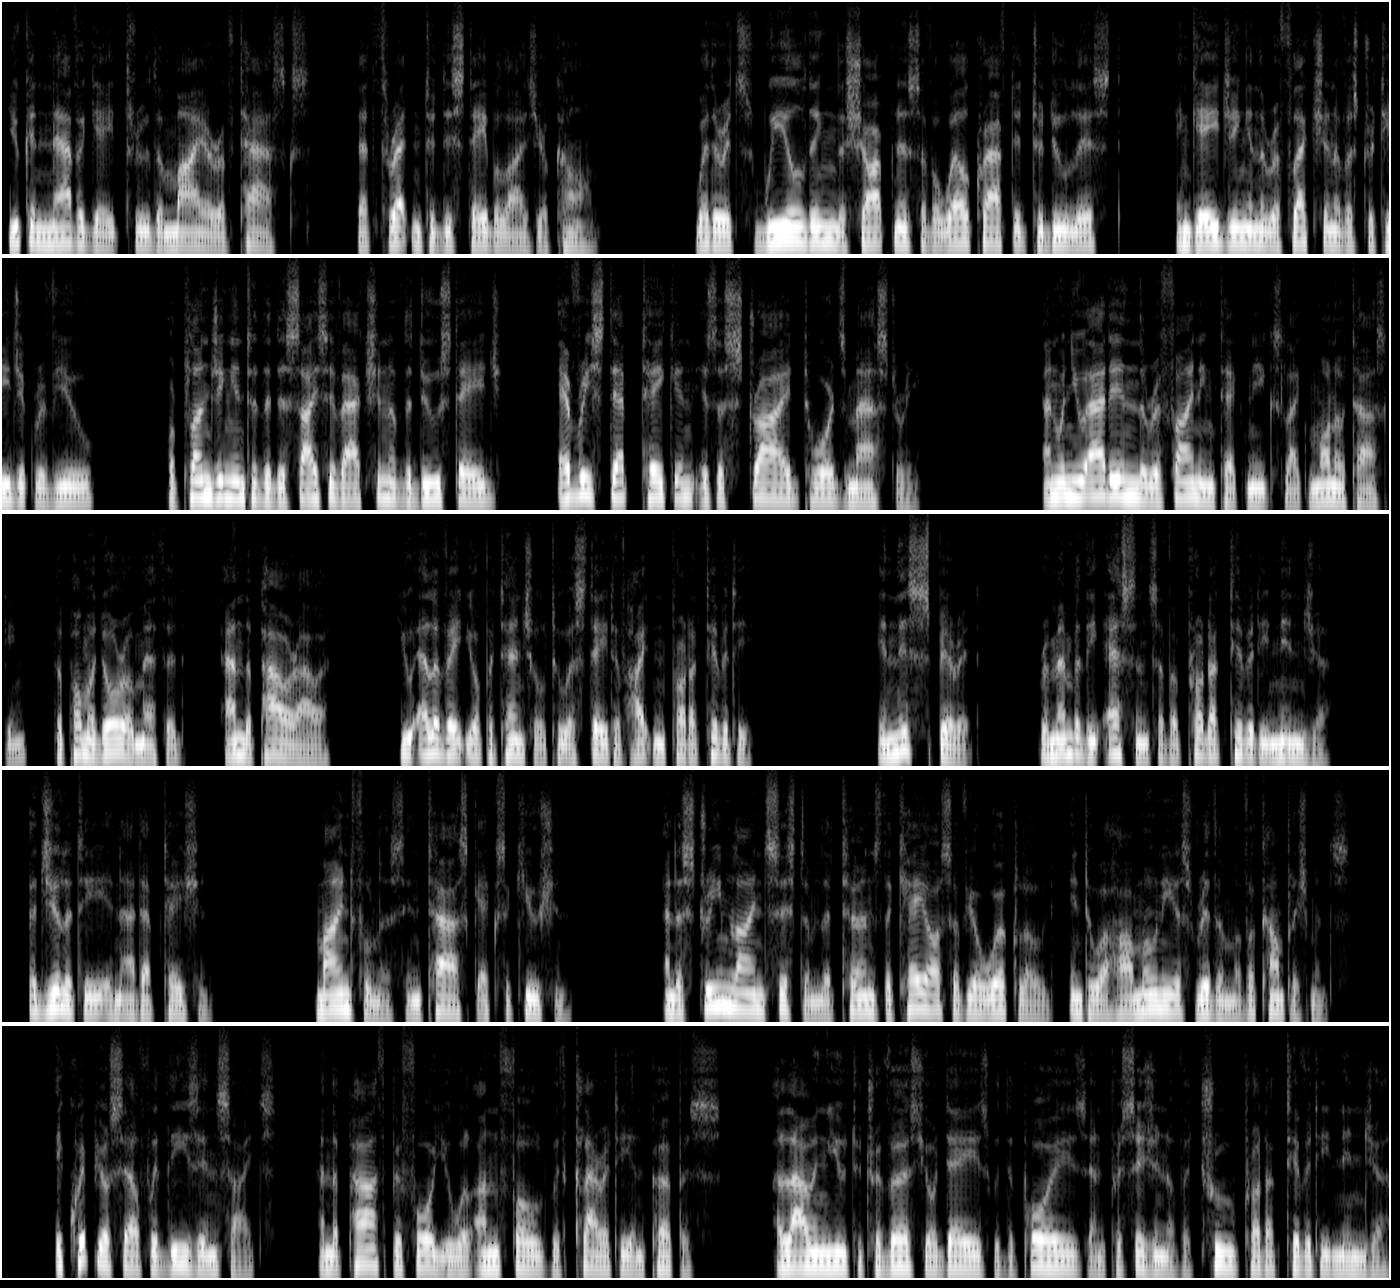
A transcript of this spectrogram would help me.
you can navigate through the mire of tasks that threaten to destabilize your calm. Whether it's wielding the sharpness of a well crafted to do list, engaging in the reflection of a strategic review, or plunging into the decisive action of the do stage, every step taken is a stride towards mastery. And when you add in the refining techniques like monotasking, the Pomodoro method, and the power hour, you elevate your potential to a state of heightened productivity. In this spirit, remember the essence of a productivity ninja agility in adaptation, mindfulness in task execution, and a streamlined system that turns the chaos of your workload into a harmonious rhythm of accomplishments. Equip yourself with these insights, and the path before you will unfold with clarity and purpose, allowing you to traverse your days with the poise and precision of a true productivity ninja.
